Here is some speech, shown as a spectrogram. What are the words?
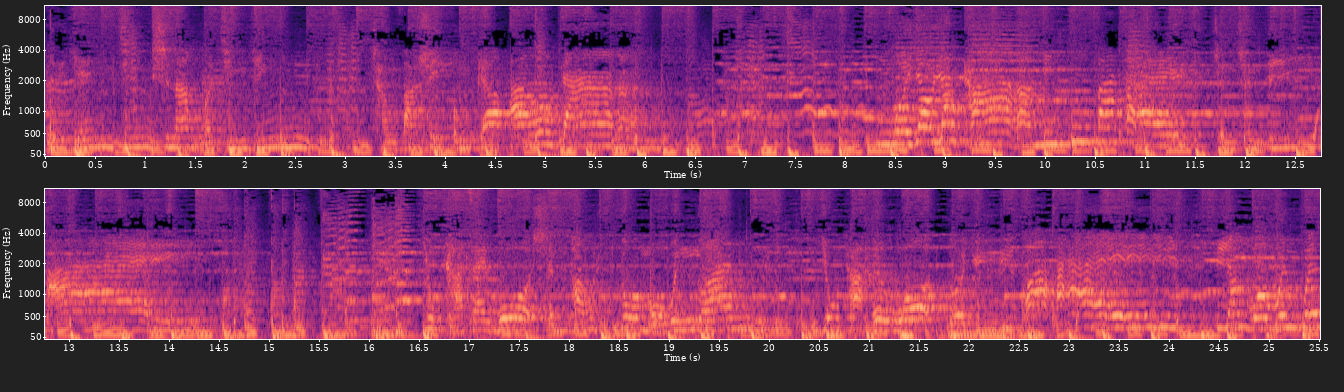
的眼睛。是那么晶莹，长发随风飘荡。我要让他明白真诚的爱。有他在我身旁，多么温暖；有他和我多愉快。让我问问。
